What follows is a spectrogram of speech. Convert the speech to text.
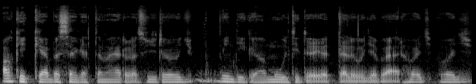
akikkel beszélgettem erről az ügyről, hogy mindig a múlt idő jött elő, ugyebár, hogy, hogy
